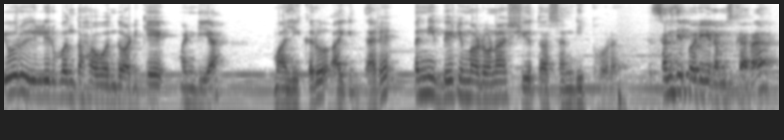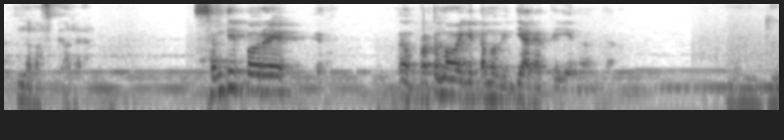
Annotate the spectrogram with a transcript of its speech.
ಇವರು ಇಲ್ಲಿರುವಂತಹ ಒಂದು ಅಡಿಕೆ ಮಂಡಿಯ ಮಾಲೀಕರು ಆಗಿದ್ದಾರೆ. ಬನ್ನಿ ಭೇಟಿ ಮಾಡೋಣ ಶ್ರೀಯುತ ಸಂದೀಪ್ ಅವರ ಸಂದೀಪ್ ಅವರಿಗೆ ನಮಸ್ಕಾರ. ನಮಸ್ಕಾರ. ಸಂದೀಪ್ ಅವರೇ ಪ್ರಥಮವಾಗಿ ತಮ್ಮ ವಿದ್ಯಾರ್ಹತೆ ಏನು ಅಂತ? ಒಂದು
